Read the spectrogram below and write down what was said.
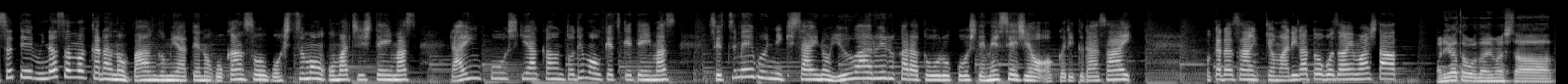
さて、皆様からの番組宛てのご感想、ご質問お待ちしています。LINE 公式アカウントでも受け付けています。説明文に記載の URL から登録をしてメッセージをお送りください。岡田さん、今日もありがとうございました。ありがとうございました。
